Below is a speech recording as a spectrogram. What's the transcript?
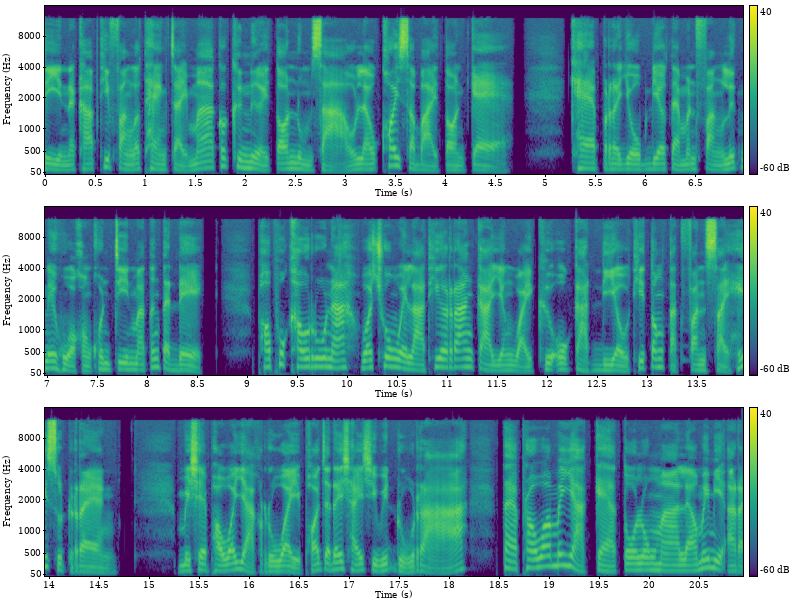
จีนนะครับ ที่ฟังแล้วแทงใจมากก็คือเหนื่อยตอนหนุ่มสาว แล้วค่อยสบายตอนแก่แค่ประโยคเดียวแต่มันฝังลึกในหัวของคนจีนมาตั้งแต่เด็ก เพราะพวกเขารู้นะว่าช่วงเวลาที่ร่างกายยังไหวคือโอกาสเดียวที่ต้องตัดฟันใส่ให้สุดแรง ไม่ใช่เพราะว่าอยากรวย เพราะจะได้ใช้ชีวิตหรูหรา แต่เพราะว่าไม่อยากแก่โตลงมาแล้วไม่มีอะไร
